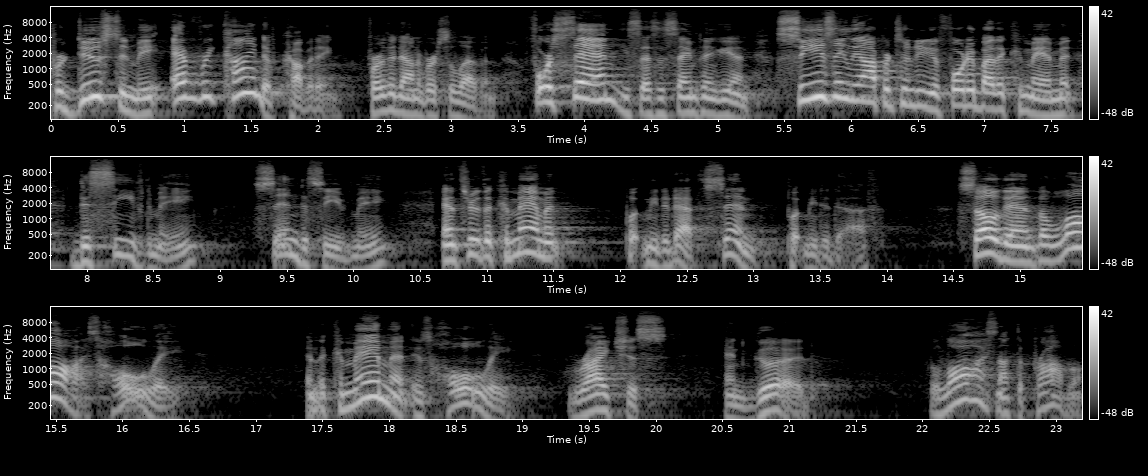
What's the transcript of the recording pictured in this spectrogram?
produced in me every kind of coveting. Further down in verse 11. For sin, he says the same thing again, seizing the opportunity afforded by the commandment, deceived me. Sin deceived me. And through the commandment, put me to death. Sin put me to death. So then, the law is holy, and the commandment is holy, righteous, and good. The law is not the problem.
